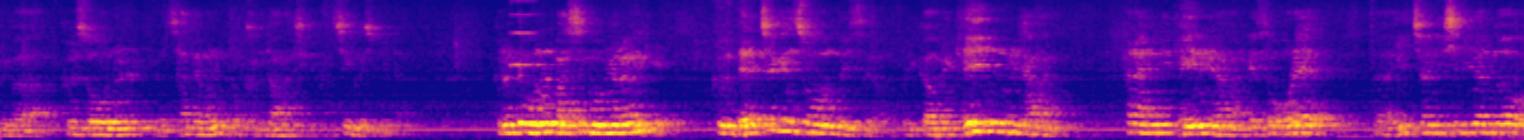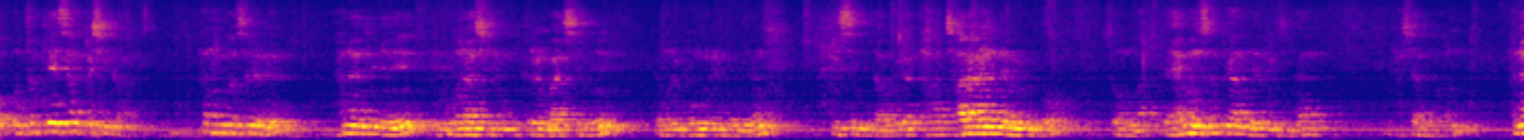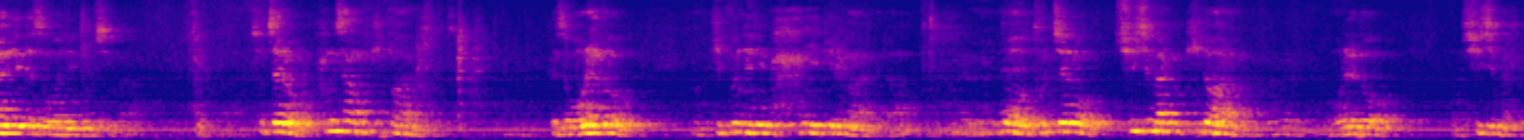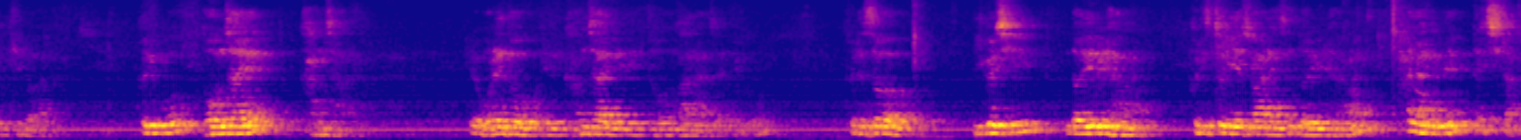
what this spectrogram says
우리가 그 소원을 사명을 또 감당하신 것입니다. 그런데 오늘 말씀 보면은 그 내적인 소원도 있어요. 그러니까 우리 개인을 향한 하나님이 개인을 향한 그래서 올해 2022년도 어떻게 살 것인가 하는 것을 하나님이 원하시는 그런 말씀이 오늘 본문에 보면 있습니다. 우리가 다 잘 아는 내용이고 또 매번 설교한 내용이지만 다시 한번 하나님의 소원이 무엇인가? 첫째로 항상 기도하는 것. 그래서 올해도 기쁜 일이 많이 있기를 바랍니다. 또 둘째로 쉬지 말고 기도하라. 올해도 쉬지 말고 기도하라. 그리고 범사에 감사하라. 올해도 우리는 감사할 일이 더 많아져야 되고 그래서 이것이 너희를 향한 그리스도 예수 안에서 너희를 향한 하나님의 뜻이다.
